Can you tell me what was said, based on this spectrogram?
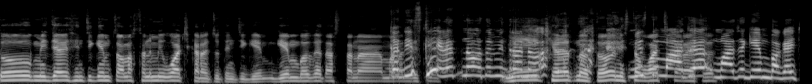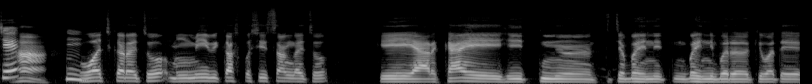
तो मी ज्यावेळेस त्यांची गेम चालू असताना मी वॉच करायचो त्यांची गेम गेम बघत असताना कधीच खेळत नव्हतं मित्रांनो. खेळत नव्हतो माझ्या करायचो. माझा गेम बघायचे. वॉच करायचो. मग मी विकास पशी सांगायचो. की यार काय ही अं, तिच्या बहिणी बहिणी बरं किंवा ते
